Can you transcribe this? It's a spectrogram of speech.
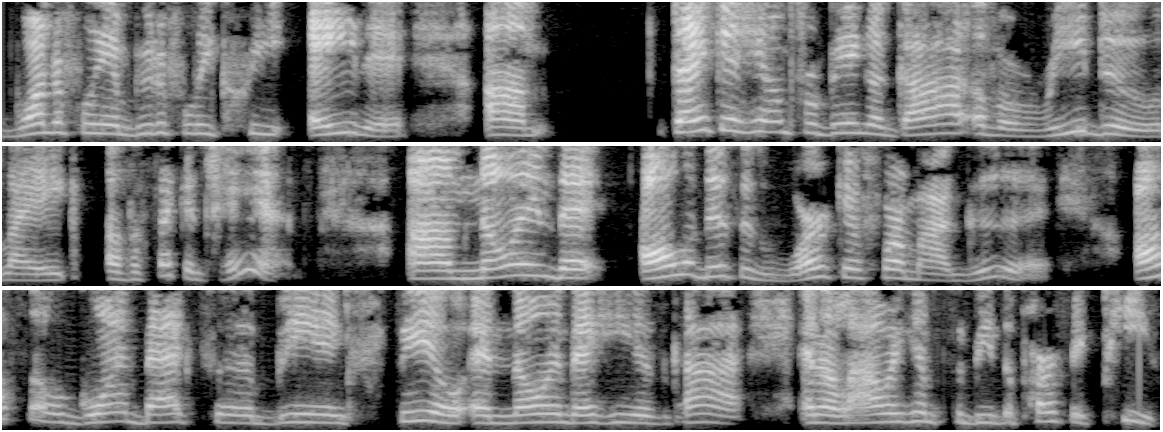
wonderfully and beautifully created um thanking him for being a god of a redo like of a second chance um knowing that all of this is working for my good. Also going back to being still and knowing that he is god and allowing him to be the perfect peace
